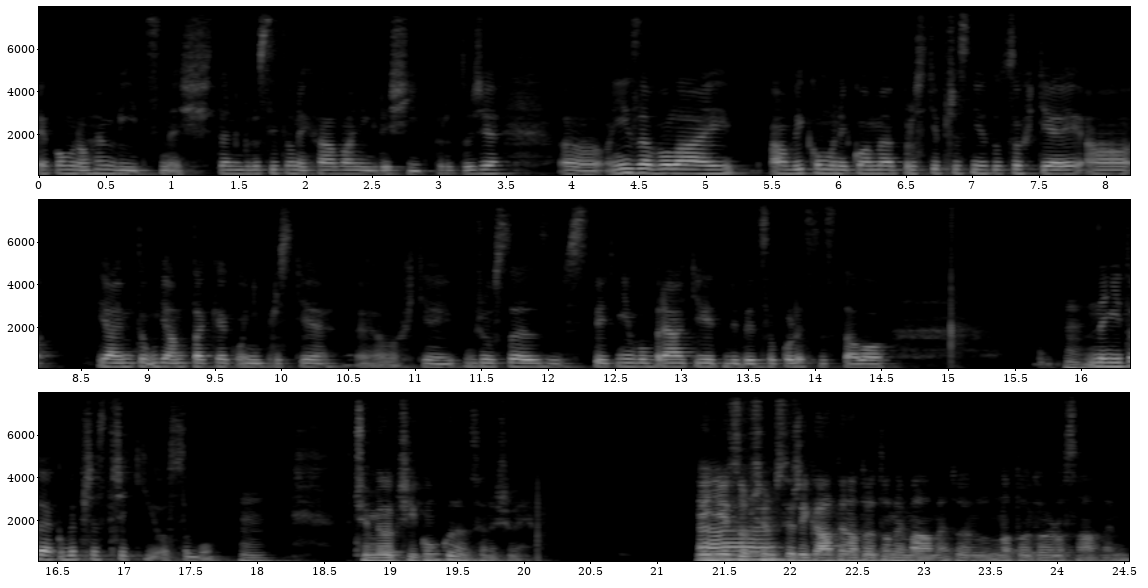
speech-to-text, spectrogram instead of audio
jako mnohem víc, než ten, kdo si to nechává někde šít, protože uh, oni zavolají a vykomunikujeme prostě přesně to, co chtějí a já jim to udělám tak, jak oni prostě uh, chtějí. Můžou se zpětně obrátit, kdyby cokoliv se stalo Hmm. Není to jakoby přes třetí osobu. Hmm. V čem je lepší konkurence než vy? Je A... něco, v čem si říkáte, na to je to nemáme, to na to je to nedosáhneme?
